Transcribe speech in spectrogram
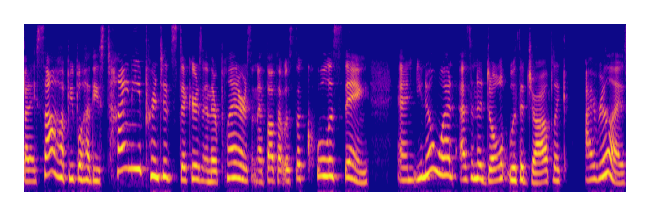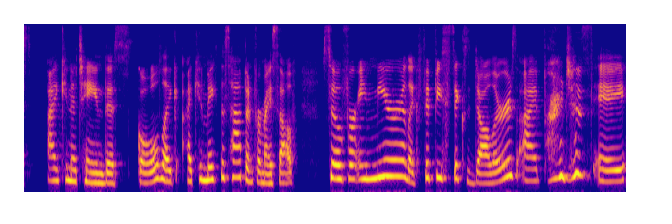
But I saw how people had these tiny printed stickers in their planners, and I thought that was the coolest thing. And you know what? As an adult with a job, like I realized I can attain this goal. Like, I can make this happen for myself. So, for a mere like $56, I purchased a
